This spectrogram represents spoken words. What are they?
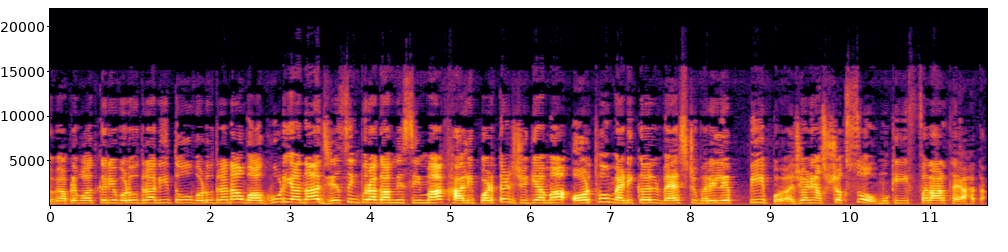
તો હવે આપણે વાત કરીએ વડોદરાની. તો વડોદરાના વાઘોડિયાના જયસિંહપુરા ગામની સીમમાં ખાલી પડતર જગ્યામાં ઓર્થો મેડિકલ વેસ્ટ ભરેલે પીપ અજાણ્યા શખ્સો મૂકી ફરાર થયા હતા.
